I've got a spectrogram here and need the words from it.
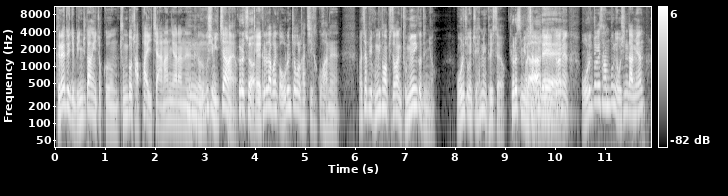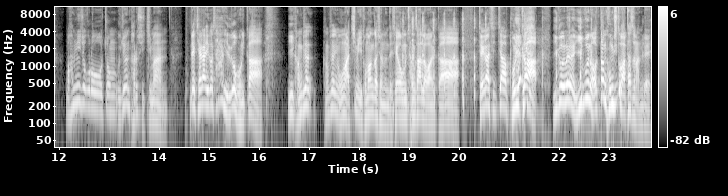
그래도 이제 민주당이 조금 중도 좌파에 있지 않았냐라는 음. 그런 의구심이 있잖아요. 그렇죠. 예, 그러다 보니까 오른쪽을 같이 갖고 가는 어차피 국민통합 비서관이 두 명이거든요. 오른쪽 왼쪽에 한명 더 있어요. 그렇습니다. 어차피 예, 네. 그러면 오른쪽에서 한 분이 오신다면 뭐 합리적으로 좀 의견은 다를 수 있지만 근데 제가 이거 싹 읽어 보니까 이 강비사 강비사님 오늘 아침에 도망가셨는데 제가 오늘 장사하려고 하니까 제가 진짜 보니까 이거는 이분은 어떤 공직도 맡아서는 안 돼.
